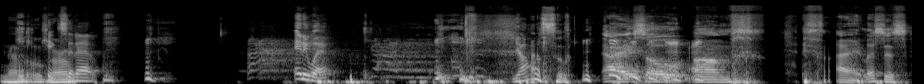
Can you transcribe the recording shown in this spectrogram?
Not a little kicks it up. anyway, y'all so all right. So um, all right. Let's just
